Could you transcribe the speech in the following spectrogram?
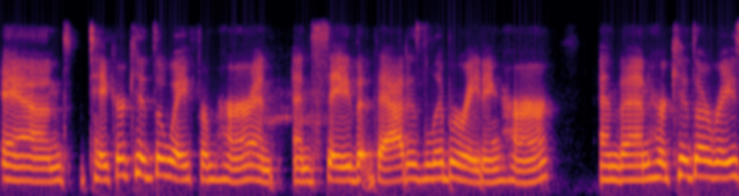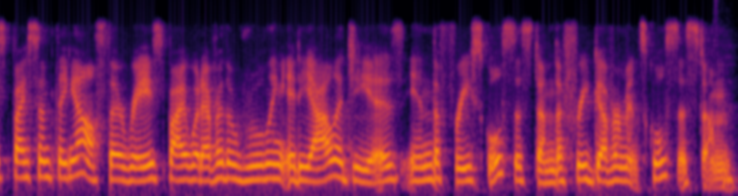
and take her kids away from her, and and say that that is liberating her. And then her kids are raised by something else. They're raised by whatever the ruling ideology is in the free school system, the free government school system.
